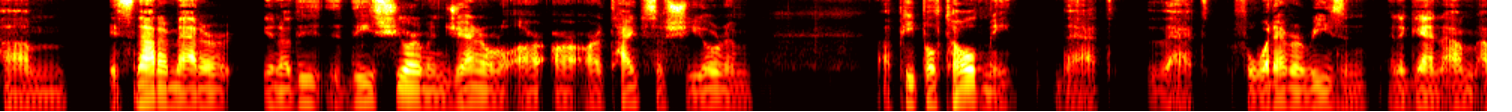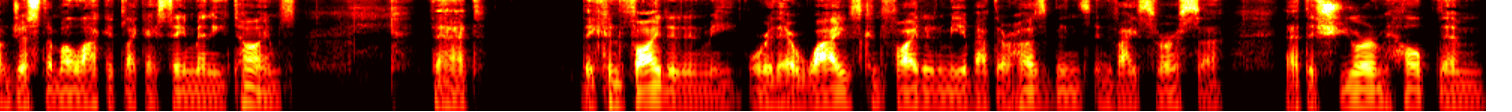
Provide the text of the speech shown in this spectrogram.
Um, it's not a matter, you know, these these shiurim in general are are, are types of shiurim. Uh, people told me that that for whatever reason, and again, I'm I'm just a malakit, like I say many times, that they confided in me, or their wives confided in me about their husbands, and vice versa, that the shiurim helped them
